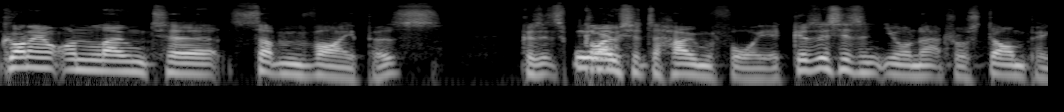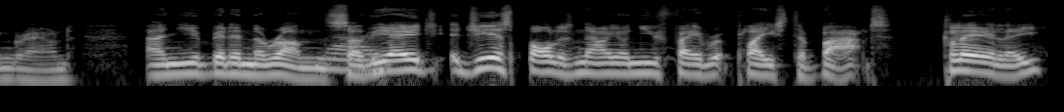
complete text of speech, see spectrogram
gone out on loan to Southern Vipers because it's Yeah. closer to home for you because this isn't your natural stomping ground, and you've been in the runs. So the Aege- Ageas Bowl is now your new favourite place to bat. Clearly,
